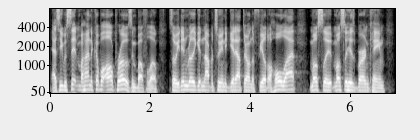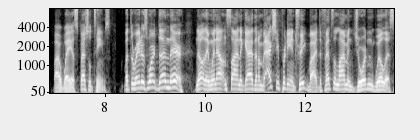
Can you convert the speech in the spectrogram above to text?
as he was sitting behind a couple All Pros in Buffalo. So he didn't really get an opportunity to get out there on the field a whole lot. Mostly, most of his burn came by way of special teams. But the Raiders weren't done there. No, they went out and signed a guy that I'm actually pretty intrigued by, defensive lineman Jordan Willis.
